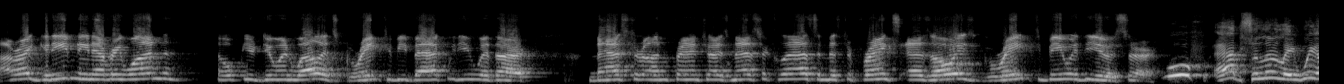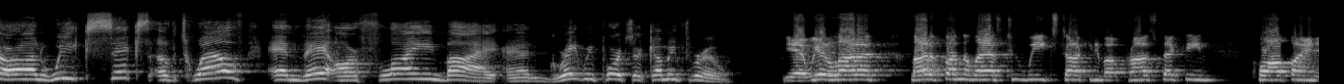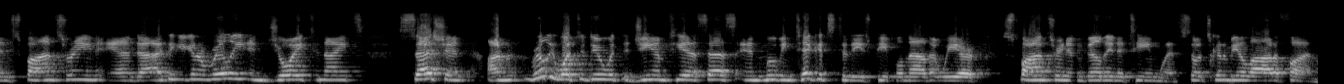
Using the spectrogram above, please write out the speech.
All right, good evening, everyone. Hope you're doing well. It's great to be back with you with our Master Unfranchised Masterclass. And Mr. Franks, as always, great to be with you, sir. Absolutely. We are on week six of 12, and they are flying by, and great reports are coming through. Yeah, we had a lot of lot of fun the last two weeks talking about prospecting qualifying and sponsoring. And uh, I think you're going to really enjoy tonight's session on really what to do with the GMTSS and moving tickets to these people now that we are sponsoring and building a team with. So it's going to be a lot of fun.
